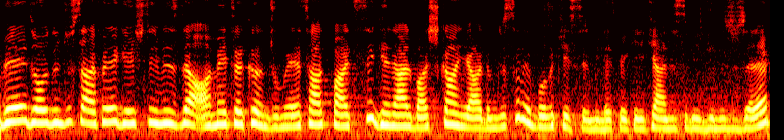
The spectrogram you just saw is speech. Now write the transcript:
Ve dördüncü sayfaya geçtiğimizde Ahmet Akın, Cumhuriyet Halk Partisi Genel Başkan Yardımcısı ve Balıkesir Milletvekili kendisi bildiğiniz üzere.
